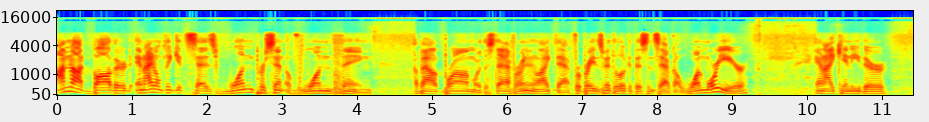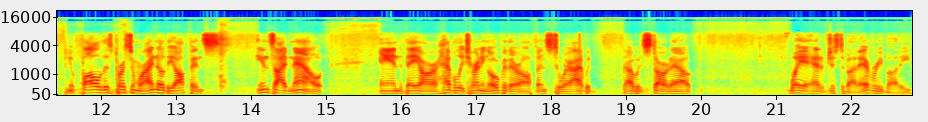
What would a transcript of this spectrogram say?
I'm not bothered, and I don't think it says one percent of one thing about Brohm or the staff or anything like that for Braden Smith to look at this and say, I've got one more year, and I can either you know follow this person where I know the offense inside and out, and they are heavily turning over their offense to where I would I would start out way ahead of just about everybody.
